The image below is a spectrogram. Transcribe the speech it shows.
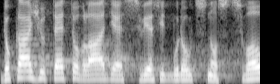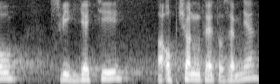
Dokážu této vládě svěřit budoucnost svou, svých dětí a občanů této země?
